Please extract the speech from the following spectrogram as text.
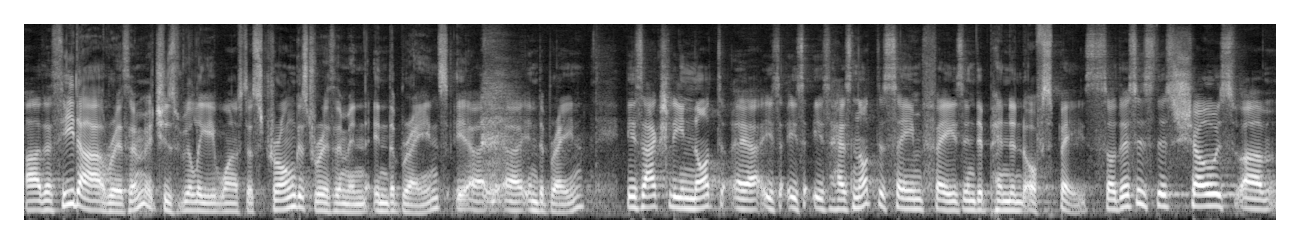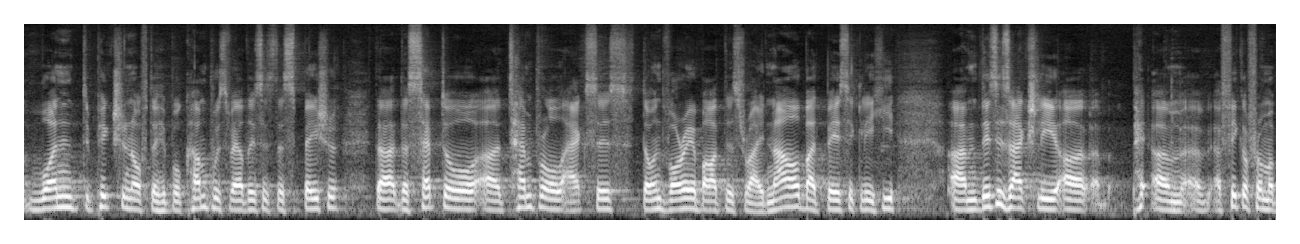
uh, the theta rhythm, which is really one of the strongest rhythm in, in the brains, uh, uh, in the brain, is actually not uh, is, is, is, has not the same phase independent of space. So this is this shows um, one depiction of the hippocampus where this is the spatial the, the septo uh, temporal axis. Don't worry about this right now, but basically he um, this is actually a, um, a figure from a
